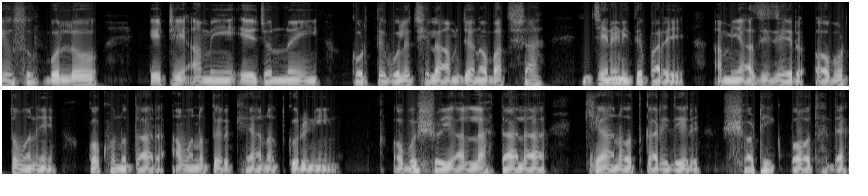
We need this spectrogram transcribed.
ইউসুফ বলল, এটি আমি এজন্যই করতে বলেছিলাম যেন বাদশাহ জেনে নিতে পারে, আমি আজিজের অবর্তমানে কখনো তার আমানতের খেয়ানত করিনি। অবশ্যই আল্লাহ তাআলা খেয়ানতকারীদের সঠিক পথ দেখ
